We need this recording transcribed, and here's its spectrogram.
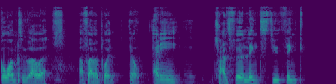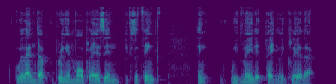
go on to our our final point. You know, any transfer links? Do you think we'll end up bringing more players in? Because I think I think we've made it patently clear that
